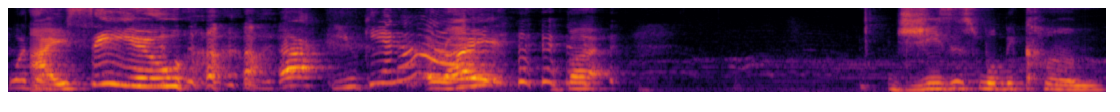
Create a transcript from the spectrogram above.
I see you. you can't hide. Right? But Jesus will become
